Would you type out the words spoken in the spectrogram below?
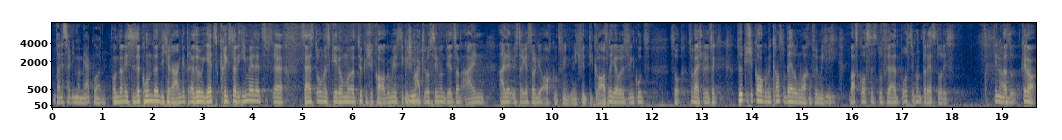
Und dann ist halt immer mehr geworden. Und dann ist dieser Kunde an dich herangetreten. Also jetzt kriegst du eine E-Mail, jetzt äh, sei es darum, es geht um äh, türkische Kaugummis, Mhm. die geschmacklos sind und jetzt an allen, alle Österreicher sollen die auch gut finden. Ich finde die grauslich, aber das sind gut So, zum Beispiel, jetzt sagt, türkische Kaugummi, kannst du Werbung machen für mich? Ich, was kostest du für ein Posting und drei Stories? Genau. Also, genau.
